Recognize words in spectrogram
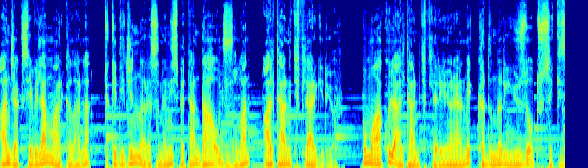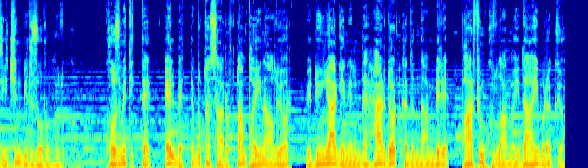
Ancak sevilen markalarla tüketicinin arasına nispeten daha ucuz olan alternatifler giriyor. Bu makul alternatiflere yönelmek kadınların %38'i için bir zorunluluk. Kozmetik de elbette bu tasarruftan payını alıyor ve dünya genelinde her dört kadından biri parfüm kullanmayı dahi bırakıyor.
